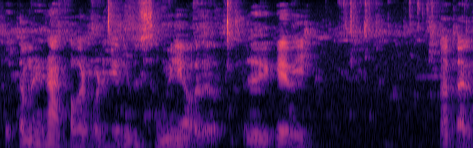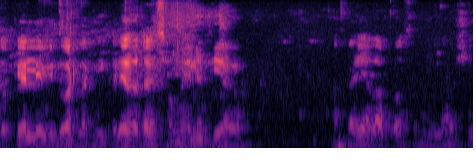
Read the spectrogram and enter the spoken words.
તો તમને ના ખબર પડે એ બધું સમય આવે કેવી અત્યારે તો પહેલે બી દોઢ લાખની કર્યા અત્યારે સમય નથી આવ્યો આ ઘડિયાળ આપણો સમય લાવશે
